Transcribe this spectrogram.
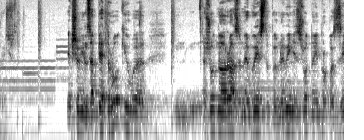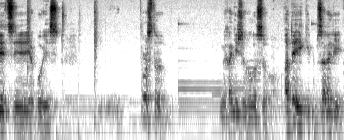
прийшли. Якщо він за 5 років е, жодного разу не виступив, не виніс жодної пропозиції якоїсь, просто механічно голосував. А деякі взагалі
